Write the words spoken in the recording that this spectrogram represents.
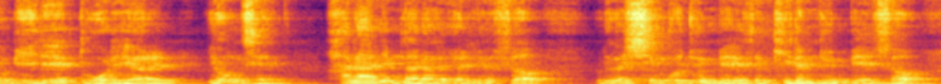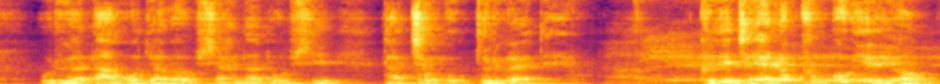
미래에 도래할 할 영생? 하나님 나라가 열려서 우리가 신부 준비해서 기름 준비해서 우리가 나고자가 없이 하나도 없이 다 천국 들어가야 돼요. 그게 제일로 큰 복이에요. 뭐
